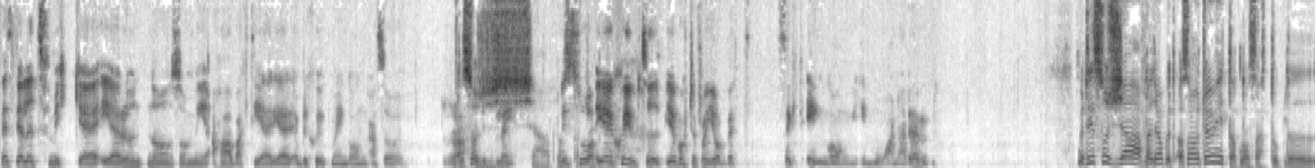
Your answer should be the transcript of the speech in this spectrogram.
festar jag lite för mycket, är jag runt någon som har bakterier, jag blir sjuk med en gång. Alltså, Det är så jävla det är så, Jag är sjuk typ, jag är borta från jobbet säkert en gång i månaden. Men det är så jävla jobbigt. Alltså har du hittat något sätt att bli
